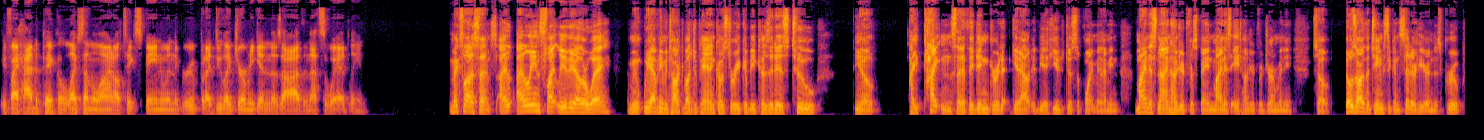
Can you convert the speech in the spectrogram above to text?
if I had to pick a life's on the line, I'll take Spain to win the group, but I do like Germany getting those odds, and that's the way I'd lean. Makes a lot of sense. I I lean slightly the other way. I mean, we haven't even talked about Japan and Costa Rica because it is two, you know, titans that if they didn't get out, it'd be a huge disappointment. I mean, minus 900 for Spain, minus 800 for Germany. So those are the teams to consider here in this group.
